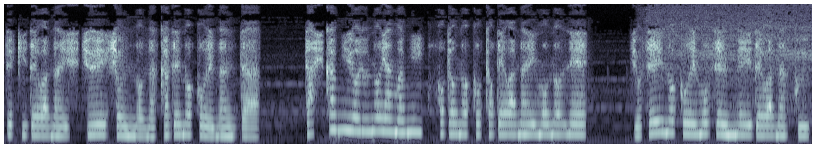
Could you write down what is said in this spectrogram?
的ではないシチュエーションの中での声なんだ。確かに夜の山に行くほどのことではないものね。女性の声も鮮明ではなく、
